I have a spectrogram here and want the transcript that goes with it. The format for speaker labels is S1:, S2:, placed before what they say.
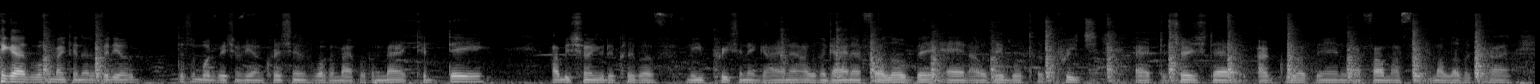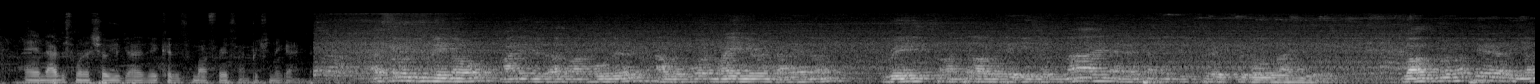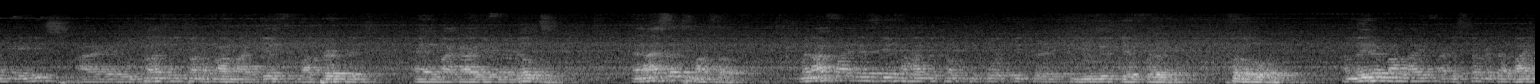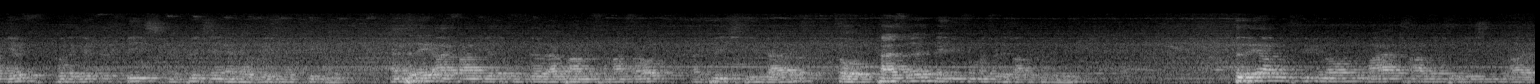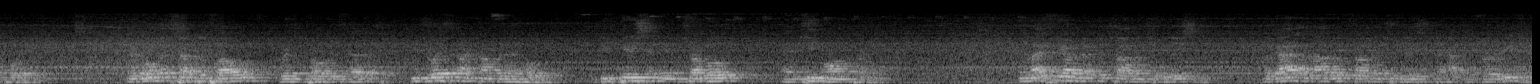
S1: Hey guys, welcome back to another video. This is Motivation for Young Christians. Welcome back, welcome back. Today, I'll be showing you the clip of me preaching in Guyana. I was in Guyana for a little bit and I was able to preach at the church that I grew up in, where I found my faith and my love of God. And I just want to show you guys it because it's my first time preaching in Guyana.
S2: As some of you may know, my name is Adwan Holder. I was born right here in Guyana, raised until I was the age of nine, and attended this church for those nine years. While growing up here at a young age, I was constantly trying to find my gift, my purpose, and my God-given ability. And I said to myself, when I find this gift, I have to come to Fort Church to use this gift for, for the Lord. And later in my life, I discovered that my gift was a gift of speech and preaching and motivational speaking. And today I finally get to fulfill that promise to myself and preach to you guys. So, Pastor, thank you so much. Today I will be speaking on why and tribulations are important. In Romans chapter 12, verse 12 it says, Rejoice in our confident hope. Be patient in trouble and keep on praying. In life we are met with trials and tribulations, but God allowed those trials and tribulations to happen for a reason.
